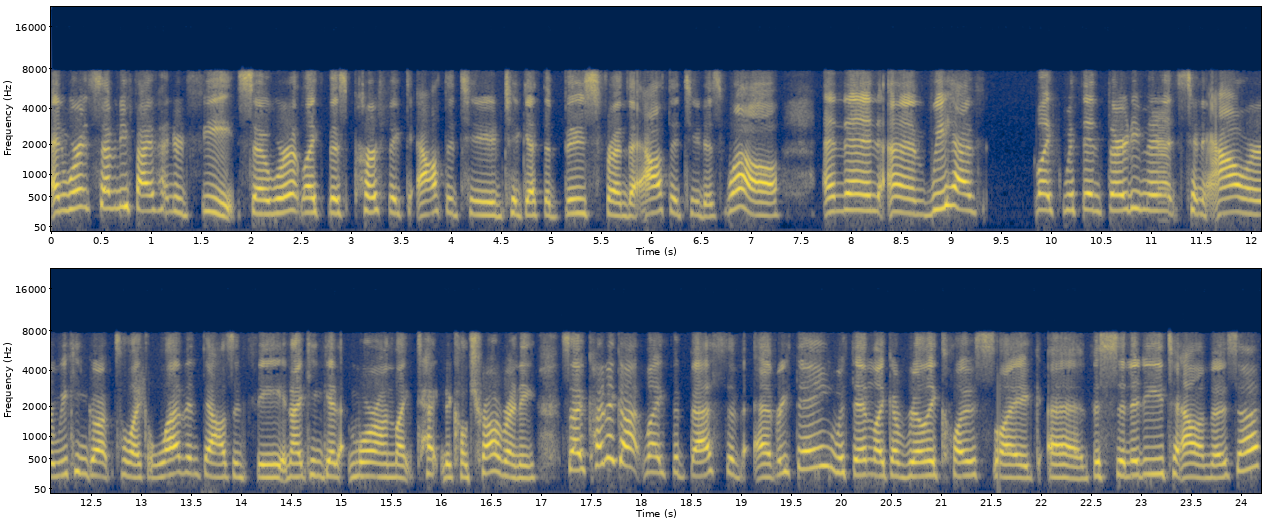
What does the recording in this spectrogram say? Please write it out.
and we're at 7,500 feet, so we're at like this perfect altitude to get the boost from the altitude as well. And then um, we have like within 30 minutes to an hour, we can go up to like 11,000 feet and I can get more on like technical trail running. So I've kind of got like the best of everything within like a really close like uh, vicinity to Alamosa.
